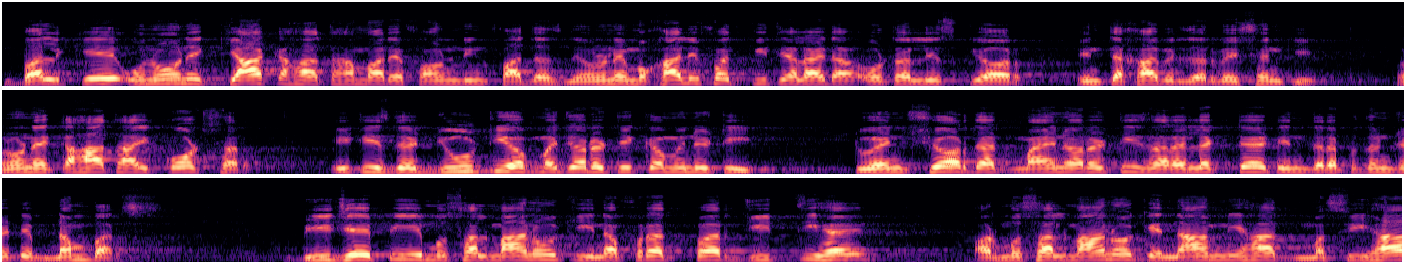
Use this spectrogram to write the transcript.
बल्कि उन्होंने क्या कहा था हमारे फाउंडिंग फादर्स ने? उन्होंने मुखालिफत की थी अलाइडा वोटर लिस्ट की और इंतबी रिजर्वेशन की। उन्होंने कहा था high court sir it is the duty of majority community to ensure that minorities are elected in the representative numbers BJP मुसलमानों की नफरत पर जीतती है और मुसलमानों के नाम निहाद मसीहा,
